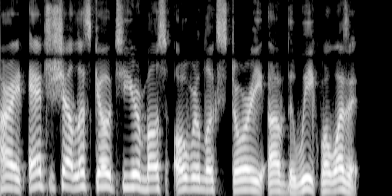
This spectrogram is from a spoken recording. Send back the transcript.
All right, Aunt Rochelle, let's go to your most overlooked story of the week. What was it?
